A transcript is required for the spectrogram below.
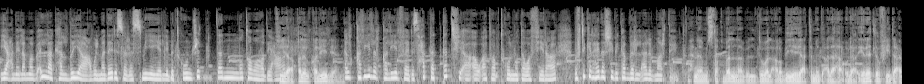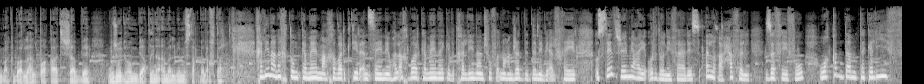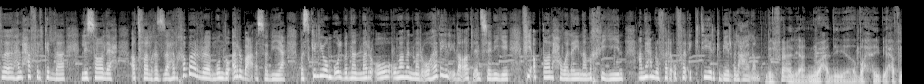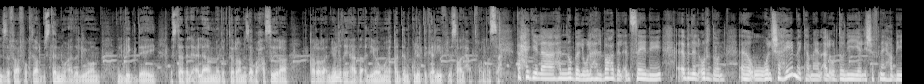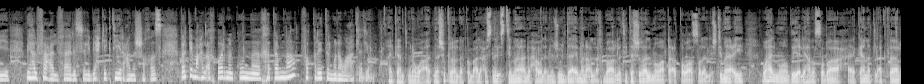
يعني لما بقول لك هالضياع والمدارس الرسمية يلي بتكون جدا متواضعة. هي أقل القليل يعني. القليل القليل فارس حتى التدفئة أوقات ما بتكون متوفرة. بفتكر هذا الشيء بكبر القلب مرتين. إحنا مستقبلنا بالدول العربية يعتمد على هؤلاء. يا ريت لو في دعم أكبر لهالطاقات الشابة. وجودهم بيعطينا أمل بمستقبل أفضل. خلينا نختم كمان مع خبر كتير إنساني وهالأخبار كمان هيك بتخلينا نشوف أنه عن جد الدنيا بألف خير. أستاذ جامعي أردني فارس ألغى حفل زفافه وقدم تكاليف هالحفل كلها لصالح أطفال غزة. هالخبر منذ أربع أسابيع بس كل يوم بقول بدنا نمرقه وما منمرقه. هذه الإضاءات الإنسانية في أبطال حوالينا مخفيين عم يعملوا فرق وفرق كتير كبير بالعالم. بالفعل يعني الواحد يضحي بحفل زفافه كتار بيستنوا هذا اليوم ال big day أستاذ الإعلام دكتور رامز أبو حصيرة. قرر أن يلغي هذا اليوم ويقدم كل التكاليف لصالح أطفال غزة. تحية لهالنوبل ولهالبعد الإنساني ابن الأردن آه، والشهامة كمان الأردنية اللي شفناها بهالفعل فارس اللي بيحكي كتير عن الشخص. بركي مع هالأخبار بنكون ختمنا فقرة المنوعات لليوم. هاي كانت منوعاتنا. شكرا لكم على حسن الاستماع. نحاول أن نجول دائما على الأخبار التي تشغل مواقع التواصل الاجتماعي. وهي المواضيع لهذا الصباح كانت الأكثر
